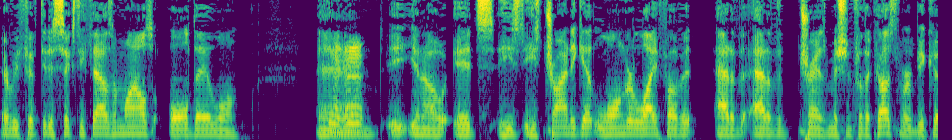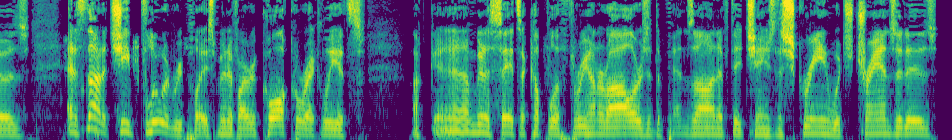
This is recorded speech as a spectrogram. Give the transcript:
every fifty to sixty thousand miles all day long. And mm-hmm. you know it's he's he's trying to get longer life of it out of the out of the transmission for the customer because and it's not a cheap fluid replacement if I recall correctly. It's I'm going to say it's a couple of three hundred dollars. It depends on if they change the screen, which trans it is.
